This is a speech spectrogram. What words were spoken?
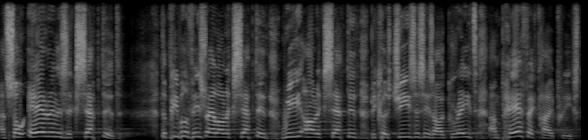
And so Aaron is accepted. The people of Israel are accepted. We are accepted because Jesus is our great and perfect high priest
